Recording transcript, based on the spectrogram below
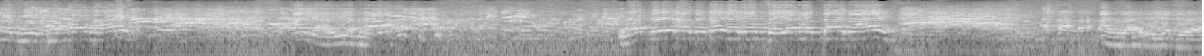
หงุดหงิดทำได้ไหมอะไรกันวะวันนี้เราจะไม่อารมณ์เสียทำได้ไหม อะไรกันเนี่ย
